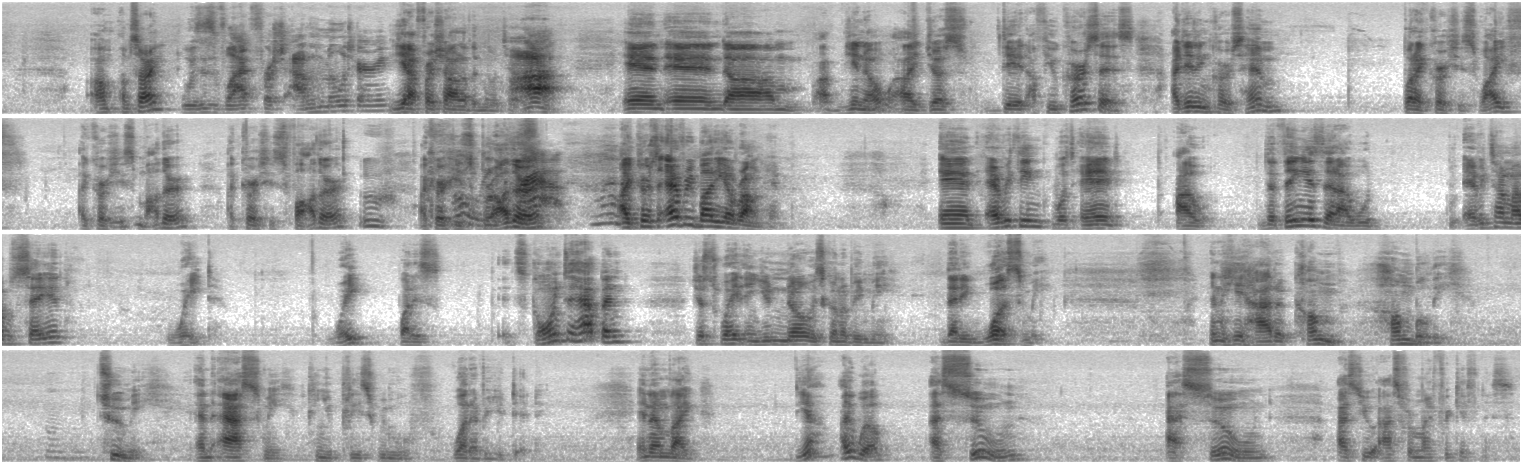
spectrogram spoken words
um, I'm sorry. Was this Vlad fresh out of the military? Yeah, fresh out of the military. Ah, And and um, uh, you know, I just did a few curses. I didn't curse him, but I cursed his wife. I cursed his mother. I cursed his father. I cursed his brother. crap. I cursed everybody around him. And everything was and I the thing is that I would every time I would say it, wait. Wait, what is it's going to happen. Just wait and you know it's gonna be me. That it was me. And he had to come humbly to me and ask me, Can you please remove whatever you did? And I'm like, Yeah, I will. As soon, as soon as you ask for my forgiveness.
